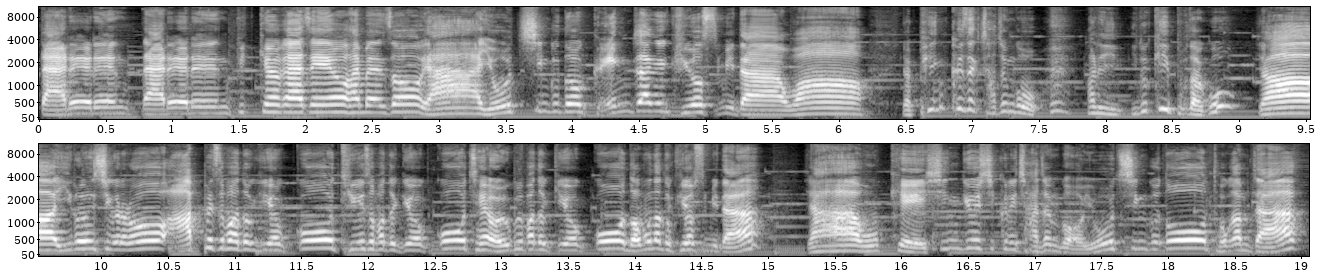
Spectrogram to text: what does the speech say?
따르릉 따르릉 비켜가세요 하면서 야 요 친구도 굉장히 귀엽습니다. 와야 핑크색 자전거. 아니 이렇게 이쁘다고? 야 이런 식으로 앞에서 봐도 귀엽고 뒤에서 봐도 귀엽고 제 얼굴 봐도 귀엽고 너무나도 귀엽습니다 야 오케이. 신규 시크릿 자전거. 요 친구도 도감작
